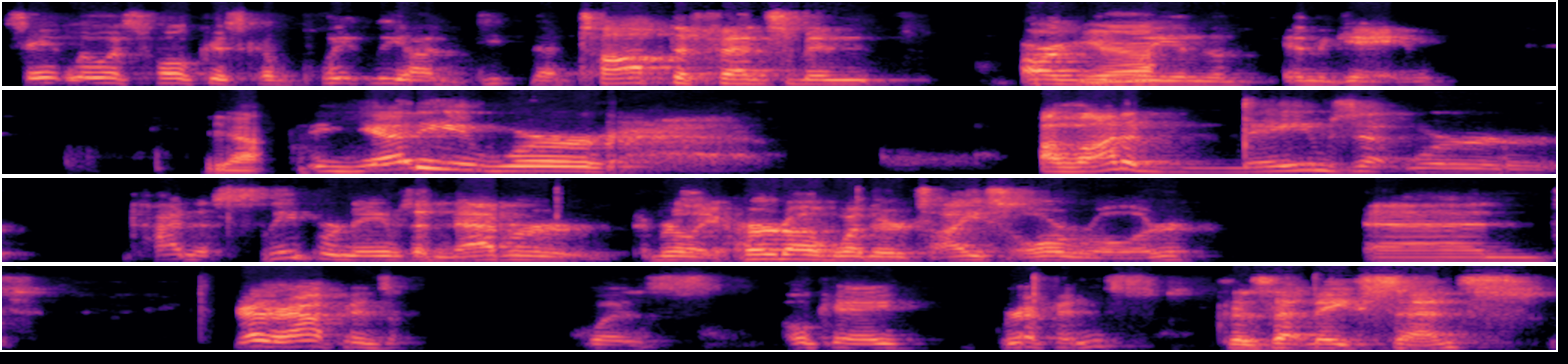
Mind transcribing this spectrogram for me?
St. Louis focused completely on the top defenseman, arguably yeah. in the in the game. Yeah, the Yeti were a lot of names that were kind of sleeper names that never really heard of, whether it's ice or roller. And Grand Rapids was okay. Griffins because that makes sense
